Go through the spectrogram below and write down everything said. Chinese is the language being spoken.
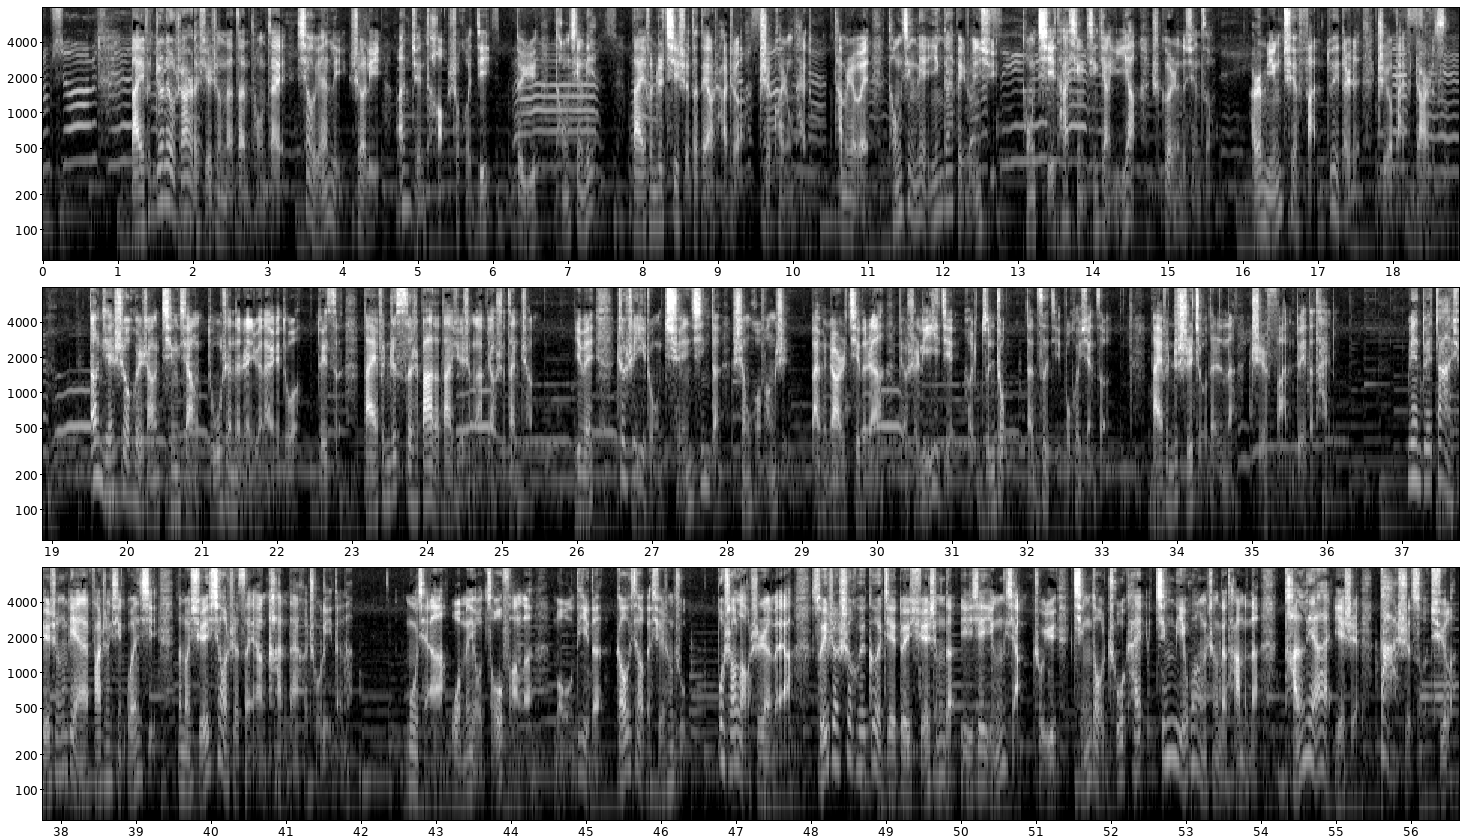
百分之六十二的学生呢赞同在校园里设立安全套售货机，对于同性恋。百分之七十的调查者持宽容态度，他们认为同性恋应该被允许，同其他性倾向一样是个人的选择，而明确反对的人只有百分之二十四。当前社会上倾向独身的人越来越多，对此百分之四十八的大学生啊表示赞成，因为这是一种全新的生活方式。百分之二十七的人啊表示理解和尊重，但自己不会选择。百分之十九的人呢持反对的态度。面对大学生恋爱发生性关系，那么学校是怎样看待和处理的呢？目前啊，我们有走访了某地的高校的学生处，不少老师认为啊，随着社会各界对学生的一些影响，处于情窦初开、精力旺盛的他们呢，谈恋爱也是大势所趋了。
